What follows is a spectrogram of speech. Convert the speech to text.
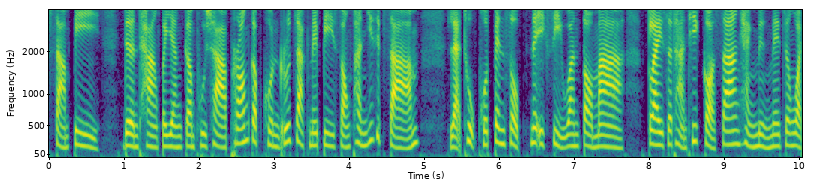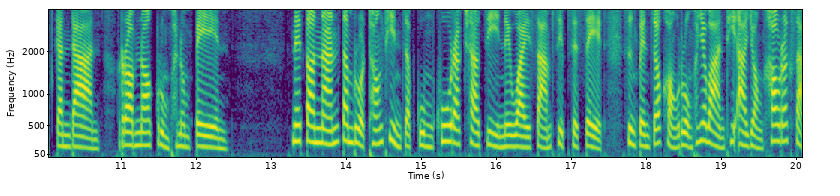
33 ปี เดินทางไปยังกัมพูชาพร้อมกับคนรู้จักในปี 2023 และถูกพบเป็นศพในอีก 4 วันต่อมา ไกลสถานที่ก่อสร้างแห่งหนึ่งในจังหวัดกันดารรอบนอกกลุ่มพนมเปญในตอนนั้น ตำรวจท้องถิ่นจับกลุ่มคู่รักชาวจีนในวัย 30 เศษ ซึ่งเป็นเจ้าของโรงพยาบาลที่อายองเข้ารักษา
